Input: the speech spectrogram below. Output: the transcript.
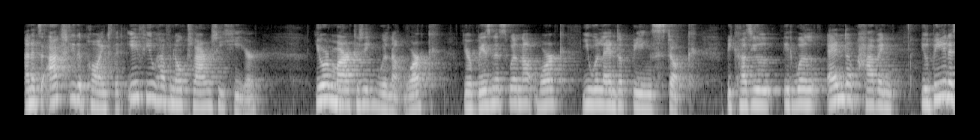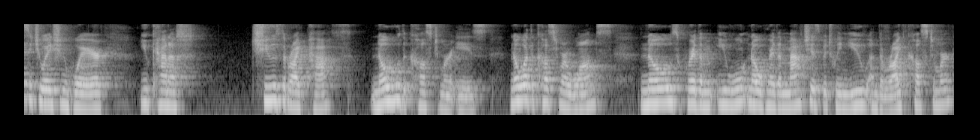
And it's actually the point that if you have no clarity here, your marketing will not work, your business will not work, you will end up being stuck because you'll it will end up having you'll be in a situation where you cannot choose the right path, know who the customer is, know what the customer wants, knows where the you won't know where the match is between you and the right customer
